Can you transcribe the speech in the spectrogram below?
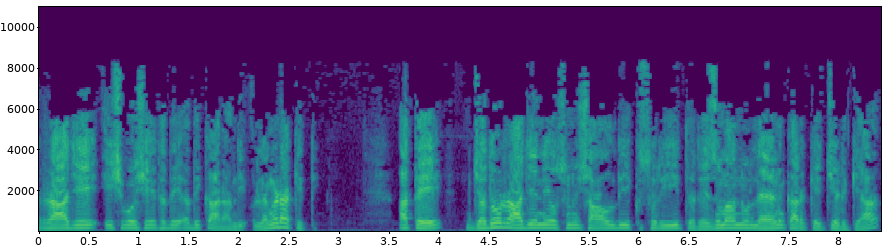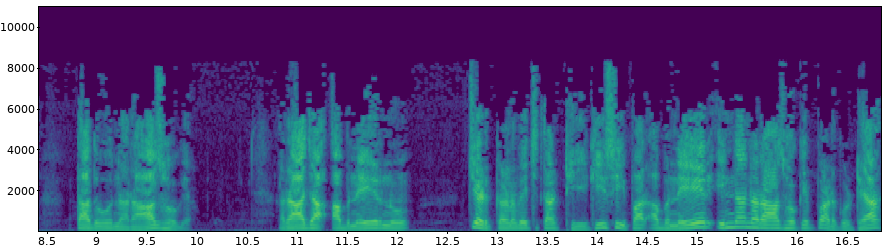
ਰਾਜੇ ਇਸ਼ਬੋਸ਼ੇਤ ਦੇ ਅਧਿਕਾਰਾਂ ਦੀ ਉਲੰਘਣਾ ਕੀਤੀ ਅਤੇ ਜਦੋਂ ਰਾਜੇ ਨੇ ਉਸ ਨੂੰ ਸ਼ਾਉਲ ਦੀ ਇੱਕ ਸੁਰੀਤ ਰਿਜ਼ਮਾ ਨੂੰ ਲੈਣ ਕਰਕੇ ਝਿੜਕਿਆ, ਤਦ ਉਹ ਨਾਰਾਜ਼ ਹੋ ਗਿਆ। ਰਾਜਾ ਅਬਨੇਰ ਨੂੰ ਝਿੜਕਣ ਵਿੱਚ ਤਾਂ ਠੀਕ ਹੀ ਸੀ, ਪਰ ਅਬਨੇਰ ਇੰਨਾ ਨਾਰਾਜ਼ ਹੋ ਕੇ ਭੜਕ ਉੱਠਿਆ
